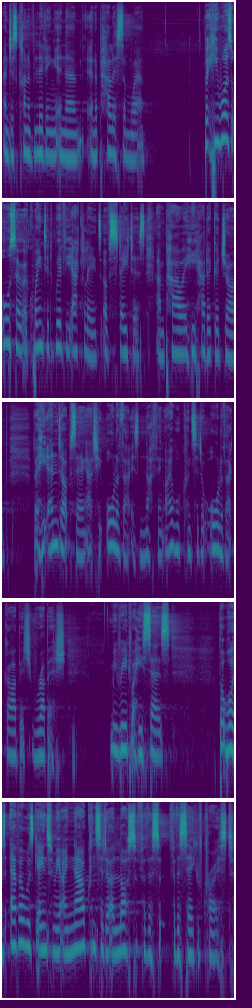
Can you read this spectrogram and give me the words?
and just kind of living in a, in a palace somewhere. But he was also acquainted with the accolades of status and power. He had a good job. But he ended up saying, actually, all of that is nothing. I will consider all of that garbage rubbish. Let me read what he says. But whatever was gained for me, I now consider a loss for the, for the sake of Christ.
